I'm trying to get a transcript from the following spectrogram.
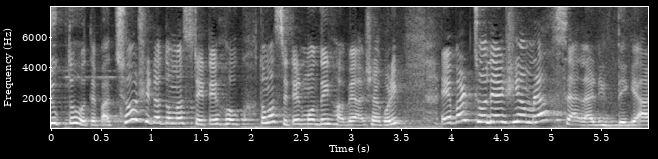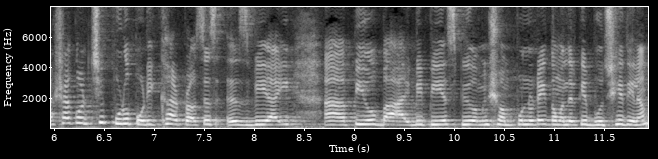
যুক্ত হতে পারছ সেটা তোমার স্টেটে হোক, তোমার স্টেটের মধ্যেই হবে, আশা করি। এবার চলে আসি আমরা স্যালারির দিকে। আশা করছি পুরো পরীক্ষার প্রসেস এসবিআই পিও বা আইবিপিএস পিও আমি সম্পূর্ণটাই তোমাদেরকে বুঝিয়ে দিলাম।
